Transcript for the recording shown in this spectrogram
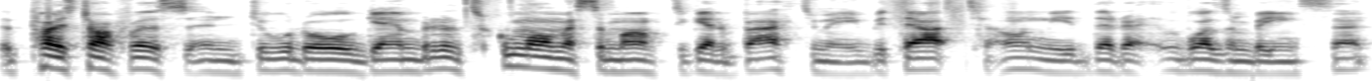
the post office and do it all again, but it took them almost a month to get it back to me without telling me that it wasn't being sent.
